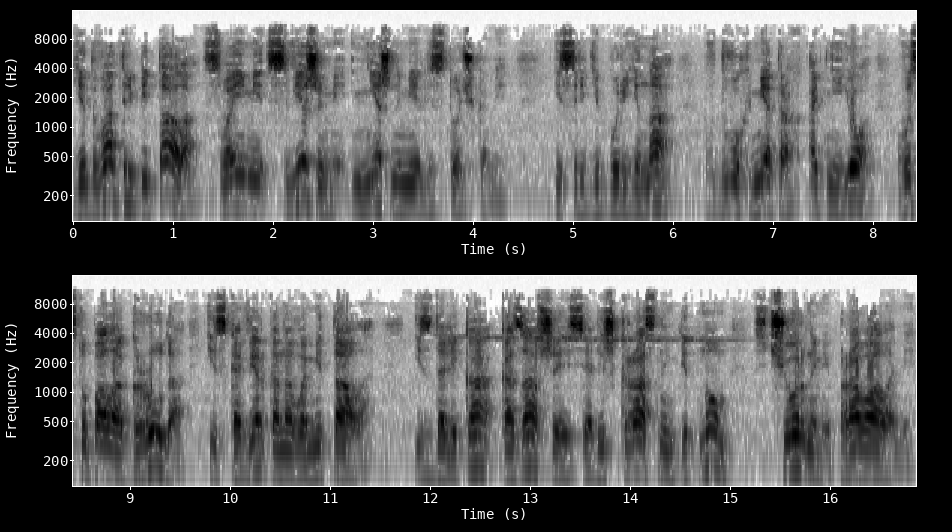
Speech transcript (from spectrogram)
едва трепетала своими свежими нежными листочками, и среди бурьяна в двух метрах от нее выступала груда исковерканного металла, издалека казавшаяся лишь красным пятном с черными провалами.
